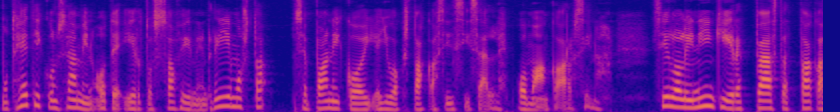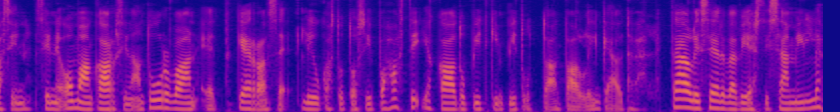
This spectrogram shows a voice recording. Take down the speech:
Mutta heti kun Samin ote irtosi Safirin riimusta, se panikoi ja juoksi takaisin sisälle omaan karsinaan. Silloin oli niin kiire päästä takaisin sinne omaan karsinaan turvaan, että kerran se liukastui tosi pahasti ja kaatui pitkin pituttaan tallin käytävälle. Tämä oli selvä viesti Sämille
